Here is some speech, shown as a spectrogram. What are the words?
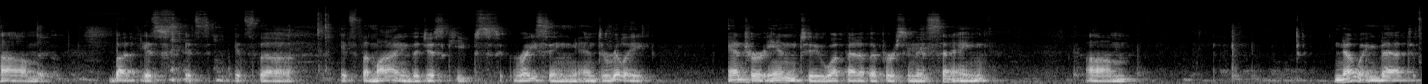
um, but it's it's it's the it's the mind that just keeps racing, and to really enter into what that other person is saying. Um, knowing that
